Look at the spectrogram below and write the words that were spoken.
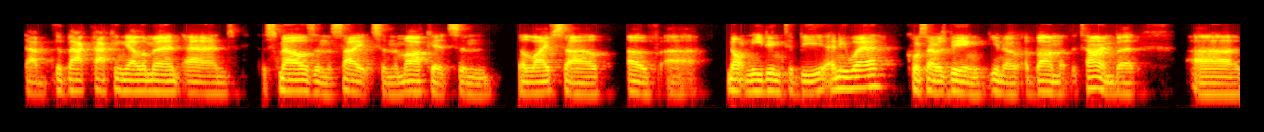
that the backpacking element and the smells and the sights and the markets and the lifestyle of uh, not needing to be anywhere. Of course, I was being, you know, a bum at the time, but uh,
